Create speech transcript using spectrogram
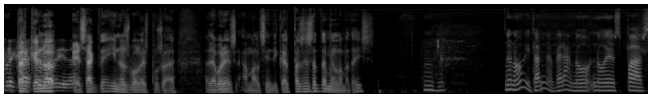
perquè no, exacte, i no es vol exposar. Llavors, amb el sindicat passa exactament el mateix. No, no, i tant, a veure, no, no és pas...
